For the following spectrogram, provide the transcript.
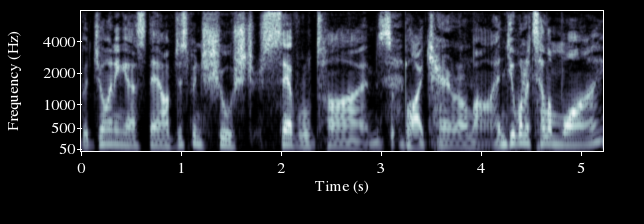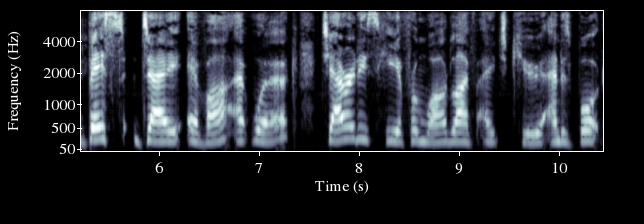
But joining us now, I've just been shushed several times by Caroline. Do you want to tell them why? Best day ever at work. Jared is here from Wildlife HQ and has bought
